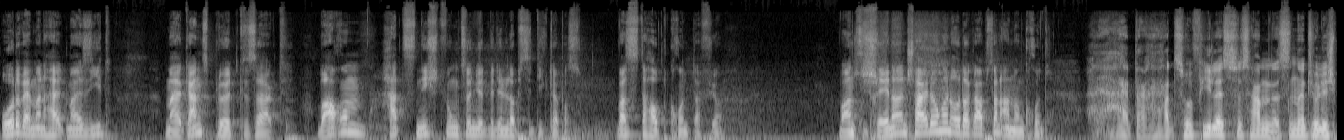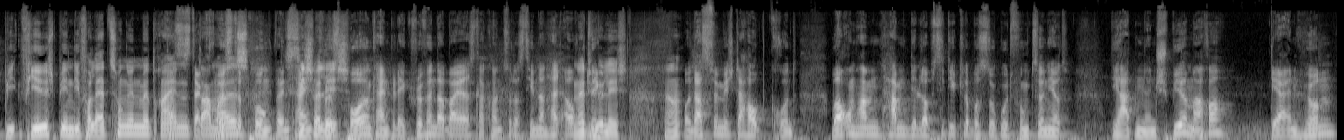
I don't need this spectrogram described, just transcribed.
Oder wenn man halt mal sieht, mal ganz blöd gesagt, warum hat es nicht funktioniert mit den Lob City Clippers? Was ist der Hauptgrund dafür? Waren es die Trainerentscheidungen oder gab es einen anderen Grund? Ja, da hat so vieles zusammen. Das sind natürlich spi viele spielen die Verletzungen mit rein Das ist der damals. größte Punkt. Wenn kein Chris Sicherlich. Paul und kein Blake Griffin dabei ist, da konntest du das Team dann halt auch. Natürlich. Ja. Und das ist für mich der Hauptgrund. Warum haben, haben die Lob City Clippers so gut funktioniert? Die hatten einen Spielmacher, der ein Hirn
